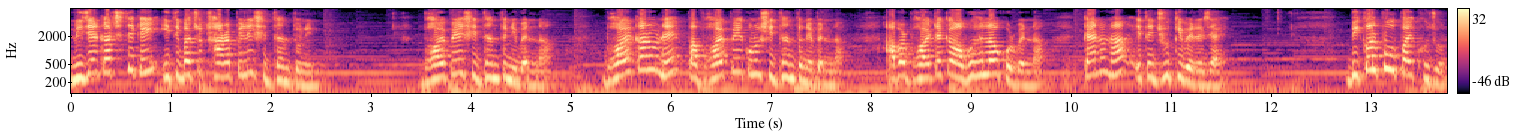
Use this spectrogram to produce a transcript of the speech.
নিজের কাছ থেকেই ইতিবাচক সাড়া পেলেই সিদ্ধান্ত নিন। ভয় পেয়ে সিদ্ধান্ত নেবেন না। ভয়ের কারণে বা ভয় পেয়ে কোনো সিদ্ধান্ত নেবেন না। আবার ভয়টাকে অবহেলাও করবেন না, কেননা এতে ঝুঁকি বেড়ে যায়। বিকল্প উপায় খুঁজুন।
